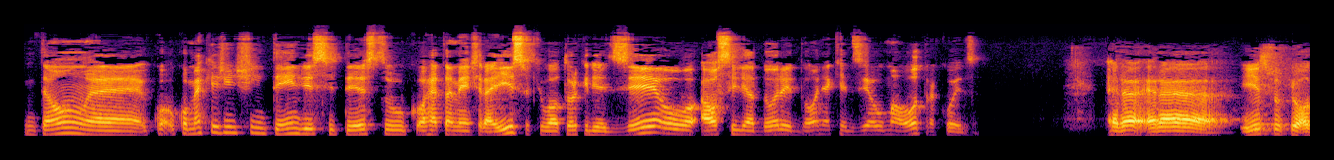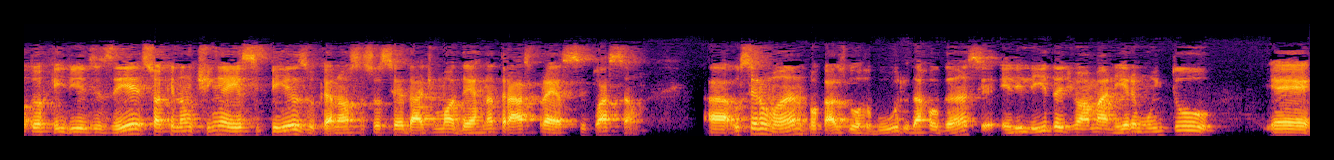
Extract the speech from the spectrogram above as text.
Então, é, como é que a gente entende esse texto corretamente? Era isso que o autor queria dizer ou auxiliadora idônea quer dizer uma outra coisa? Era, era isso que o autor queria dizer, só que não tinha esse peso que a nossa sociedade moderna traz para essa situação. Ah, o ser humano, por causa do orgulho, da arrogância, ele lida de uma maneira muito é,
